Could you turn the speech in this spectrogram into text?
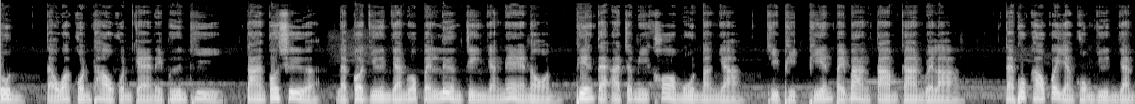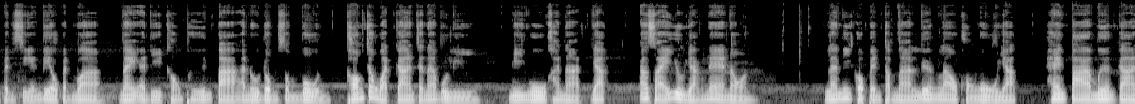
รุ่น แต่ว่าคนเฒ่าคนแก่ในพื้นที่ ต่างก็เชื่อ และก็ยืนยันว่าเป็นเรื่องจริงอย่างแน่นอน เพียงแต่อาจจะมีข้อมูลบางอย่าง ที่ผิดเพี้ยนไปบ้างตามกาลเวลา แต่พวกเขาก็ยังคงยืนยันเป็นเสียงเดียวกันว่า ในอดีตของพื้นป่าอนุดมสมบูรณ์ ของจังหวัดกาญจนบุรี มีงูขนาดยักษ์อาศัยอยู่อย่างแน่นอน และนี่ก็เป็นตำนานเรื่องเล่าของงูยักษ์ แห่งป่าเมืองกาญ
